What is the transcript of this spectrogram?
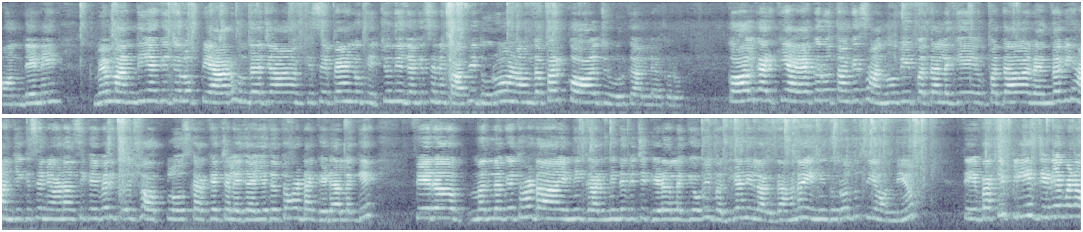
ਆਉਂਦੇ ਨੇ। ਮੈਂ ਮੰਨਦੀ ਆ ਕਿ ਚਲੋ ਪਿਆਰ ਹੁੰਦਾ ਜਾਂ ਕਿਸੇ ਭੈਣ ਨੂੰ ਖਿੱਚ ਹੁੰਦੀ ਜਾਂ ਕਿਸੇ ਨੇ ਕਾਫੀ ਦੂਰੋਂ ਆਉਣਾ ਹੁੰਦਾ, ਪਰ ਕਾਲ ਜ਼ਰੂਰ ਕਰ ਲਿਆ ਕਰੋ। ਕਾਲ ਕਰਕੇ ਆਇਆ ਕਰੋ ਤਾਂ ਕਿ ਸਾਨੂੰ ਵੀ ਪਤਾ ਲੱਗੇ, ਪਤਾ ਰਹਿੰਦਾ ਵੀ ਹਾਂਜੀ ਕਿਸੇ ਨੇ ਆਉਣਾ ਸੀ। ਕਈ ਵਾਰ ਸ਼ਾਪ ਕਲੋਜ਼ ਕਰਕੇ ਚਲੇ ਜਾਈਏ ਤੇ ਤੁਹਾਡਾ ਗੇੜਾ ਲੱਗੇ। ਫਿਰ ਮਤਲਬ ਕਿ ਤੁਹਾਡਾ ਇੰਨੀ ਗਰਮੀ ਦੇ ਵਿੱਚ ਗੇੜਾ ਲੱਗੇ, ਉਹ ਵੀ ਵਧੀਆ ਨਹੀਂ ਲੱਗਦਾ, ਹਨਾ? ਇੰਨੀ ਦੂਰੋਂ ਤੁਸੀਂ ਆਉਂਦੇ ਹੋ। ਤੇ ਬਾਕੀ ਪਲੀਜ਼ ਜਿਹੜੀਆਂ ਬਣਾ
